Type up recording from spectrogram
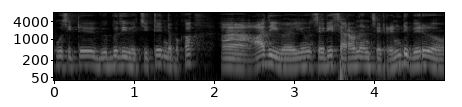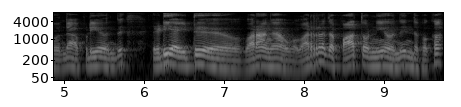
பூசிட்டு விபூதி வச்சுட்டு இந்த பக்கம் ஆதிவையும் சரி சரவணன் சரி ரெண்டு பேரும் வந்து அப்படியே வந்து ரெடி ஆகிட்டு வராங்க. அவங்க வர்றதை பார்த்தோன்னே வந்து இந்த பக்கம்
